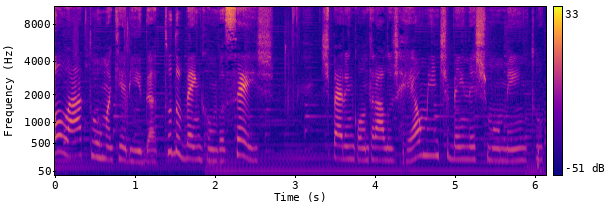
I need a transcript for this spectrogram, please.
Olá, turma querida, tudo bem com vocês? Espero encontrá-los realmente bem neste momento,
